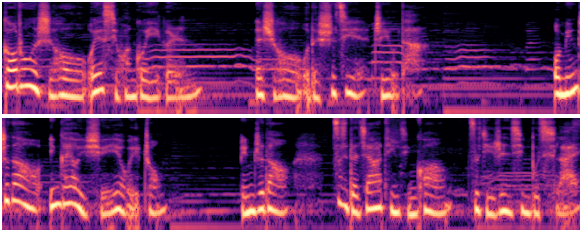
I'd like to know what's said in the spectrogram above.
高中的时候，我也喜欢过一个人，那时候我的世界只有他。我明知道应该要以学业为重，明知道自己的家庭情况自己任性不起来，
